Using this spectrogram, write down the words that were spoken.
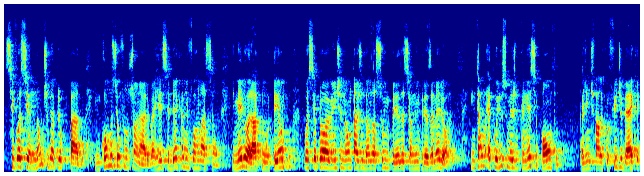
Se você não estiver preocupado em como o seu funcionário vai receber aquela informação e melhorar com o tempo, você provavelmente não está ajudando a sua empresa a ser uma empresa melhor. Então é por isso mesmo que nesse ponto a gente fala que o feedback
